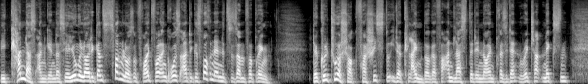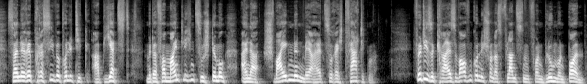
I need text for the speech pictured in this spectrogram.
Wie kann das angehen, dass hier junge Leute ganz zwanglos und freudvoll ein großartiges Wochenende zusammen verbringen? Der Kulturschock faschistoider Kleinbürger veranlasste den neuen Präsidenten Richard Nixon, seine repressive Politik ab jetzt mit der vermeintlichen Zustimmung einer schweigenden Mehrheit zu rechtfertigen. Für diese Kreise war offenkundig schon das Pflanzen von Blumen und Bäumen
